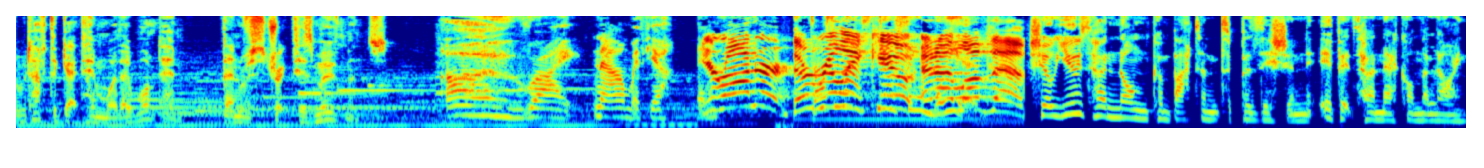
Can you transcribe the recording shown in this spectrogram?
they would have to get him where they want him, then restrict his movements. Oh, right. Now I'm with you. Your Honor, they're Doesn't really cute seem and I love them. She'll use her non-combatant position if it's her neck on the line.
